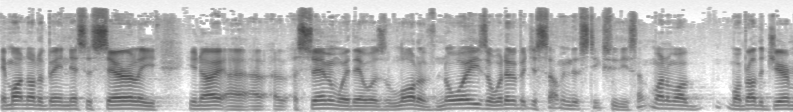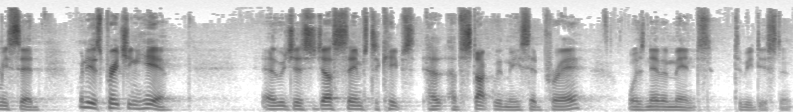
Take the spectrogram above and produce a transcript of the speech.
It might not have been necessarily, you know, a, a, a, sermon where there was a lot of noise or whatever, but just something that sticks with you. Something one of my, my brother Jeremy said when he was preaching here, which just, just seems to keep have stuck with me. He said, "Prayer was never meant to be distant.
